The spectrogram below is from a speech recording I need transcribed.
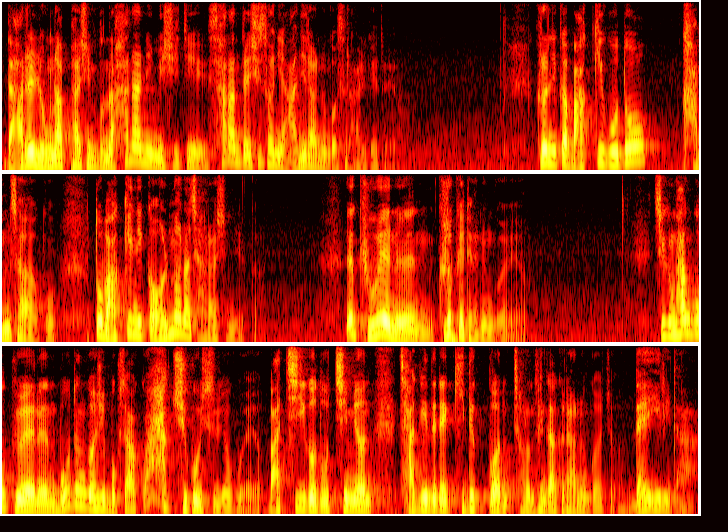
나를 용납하신 분은 하나님이시지 사람들의 시선이 아니라는 것을 알게 돼요. 그러니까 맡기고도 감사하고 또 맡기니까 얼마나 잘하십니까? 교회는 그렇게 되는 거예요. 지금 한국 교회는 모든 것이 목사가 꽉 쥐고 있으려고 해요. 마치 이거 놓치면 자기들의 기득권처럼 생각을 하는 거죠. 내 일이다.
